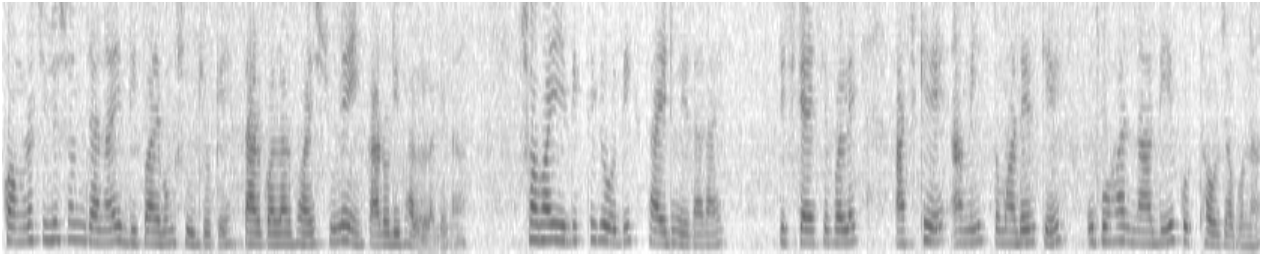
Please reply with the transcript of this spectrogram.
কংগ্রাচুলেশন জানায় দীপা এবং সূর্যকে। তার গলার ভয়েস শুনেই কারোরই ভালো লাগে না। সবাই এদিক থেকে ওদিক সাইড হয়ে দাঁড়ায়। টিস্কা এসে বলে আজকে আমি তোমাদেরকে উপহার না দিয়ে কোথাও যাব না।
